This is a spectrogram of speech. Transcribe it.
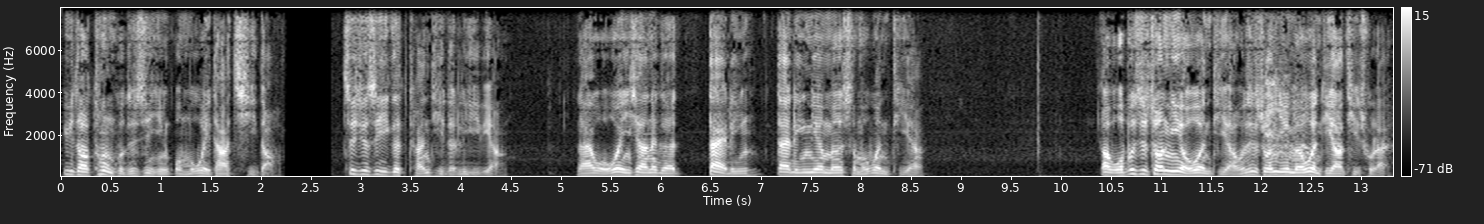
遇到痛苦的事情，我们为他祈祷。这就是一个团体的力量。来，我问一下那个戴琳，戴琳，你有没有什么问题啊？啊，我不是说你有问题啊，我是说你有没有问题要提出来？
